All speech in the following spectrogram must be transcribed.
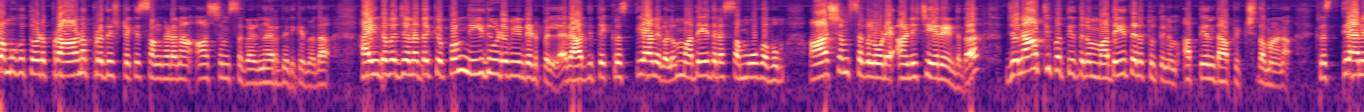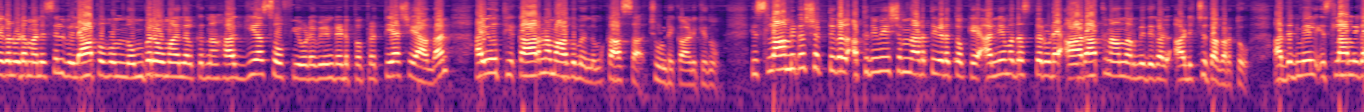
സമൂഹത്തോട് പ്രാണപ്രതിഷ്ഠയ്ക്ക് സംഘടന ആശംസകൾ നേർന്നിരിക്കുന്നത്. ഹൈന്ദവ ജനതയ്ക്കൊപ്പം നീതിയുടെ വീണ്ടെടുപ്പിൽ രാജ്യത്തെ ക്രിസ്ത്യാനികളും മതേതര സമൂഹവും ആശംസകളോടെ അണിചേരേണ്ടത് ജനാധിപത്യത്തിനും മതേതരത്വത്തിനും അത്യന്താപേക്ഷിതമാണ്. ക്രിസ്ത്യാനികളുടെ മനസ്സിൽ വിലാപവും നൊമ്പരവുമായി നിൽക്കുന്ന ഹഗിയ സോഫിയയുടെ വീണ്ടെടുപ്പ് പ്രത്യാശയാകാൻ അയോധ്യ കാരണമാകുമെന്നും കാസ ചൂണ്ടിക്കാണിക്കുന്നു. ഇസ്ലാമിക ശക്തികൾ അധിനിവേശം നടത്തിയിടത്തൊക്കെ അന്യമതസ്ഥരുടെ ആരാധനാ നിർമ്മിതികൾ അടിച്ചു തകർത്തു. അതിന്മേൽ ഇസ്ലാമിക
